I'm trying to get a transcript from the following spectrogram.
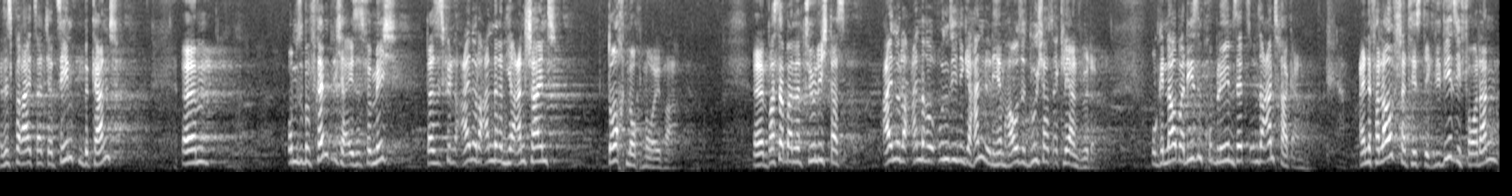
Das ist bereits seit Jahrzehnten bekannt. Ähm, umso befremdlicher ist es für mich, dass es für den einen oder anderen hier anscheinend doch noch neu war. Äh, was aber natürlich das ein oder andere unsinnige Handeln hier im Hause durchaus erklären würde. Und genau bei diesem Problem setzt unser Antrag an. Eine Verlaufsstatistik, wie wir sie fordern,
